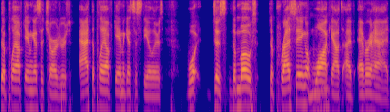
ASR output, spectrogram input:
the playoff game against the Chargers, at the playoff game against the Steelers. What just the most depressing Mhm. walkouts I've ever had.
